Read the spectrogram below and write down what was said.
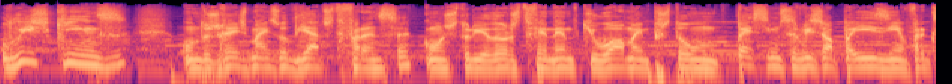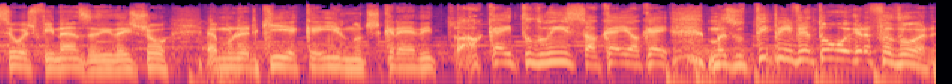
Luís XV, um dos reis mais odiados de França, com historiadores defendendo que o homem prestou um péssimo serviço ao país e enfraqueceu as finanças e deixou a monarquia cair no descrédito. Ok, tudo isso, ok, ok. Mas o tipo inventou o agrafador.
